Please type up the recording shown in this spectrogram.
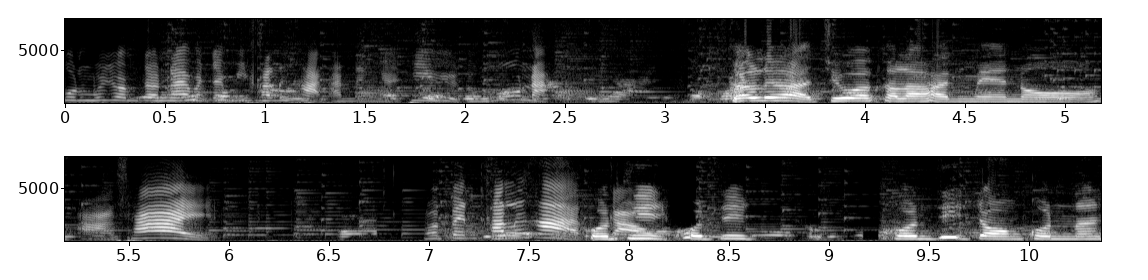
คุณผู้ชมจำได้มันจะมีคฤหาสน์อันหนึ่งอะที่อยู่ตรงนู้นอะก็เรียกว่าชื่อว่าคาราฮันแมนอร์อ่าใช่ มันเป็นคฤหาสน์คนที่เก่าคนที่คนที่จองคนนั้น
